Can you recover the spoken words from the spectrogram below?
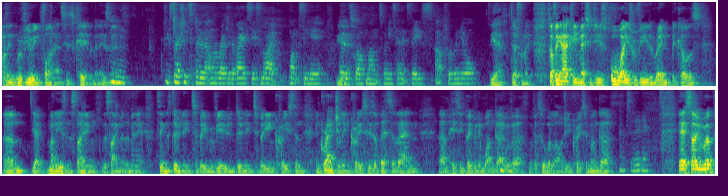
I think reviewing finance is key at the minute, isn't it? Mhm. Especially to do that on a regular basis, like once a year, every Yes. 12 months when your tenancy's up for renewal. Yeah, definitely. So I think our key message is always review the rent because um, yeah, money isn't staying the same at the minute. Things do need to be reviewed and do need to be increased, and, and gradual increases are better than um, hitting people in one go with a with a sort of a large increase in one go. Absolutely. Yeah, so um,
